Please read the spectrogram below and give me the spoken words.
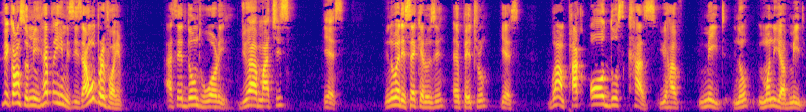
If he comes to me, helping him is easy. I won't pray for him. I said, don't worry. Do you have matches? Yes. You know where they sell kerosene? Uh, petrol? Yes. Go and pack all those cars you have made, you know, money you have made,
